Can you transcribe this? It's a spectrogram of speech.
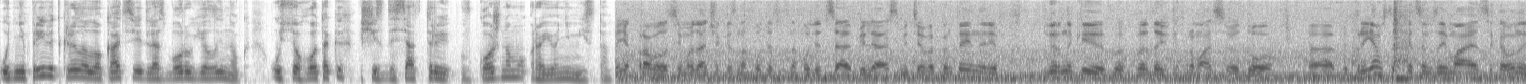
У Дніпрі відкрили локації для збору ялинок. Усього таких 63 в кожному районі міста. Як правило, ці майданчики знаходяться, знаходяться біля сміттєвих контейнерів. Двірники передають інформацію до е, підприємств, яке цим займається. Вони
